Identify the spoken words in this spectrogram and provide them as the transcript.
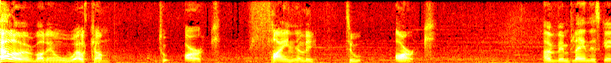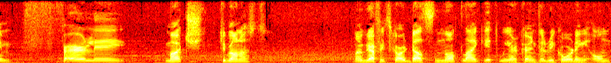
Hello everybody and welcome to Ark. Finally to Ark. I've been playing this game fairly much to be honest. My graphics card does not like it. We are currently recording on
